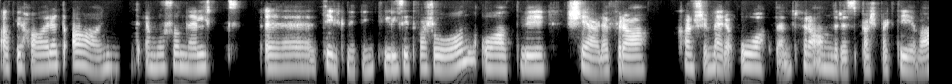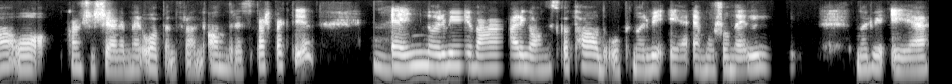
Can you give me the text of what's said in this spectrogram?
At vi har et annet emosjonelt eh, tilknytning til situasjonen, og at vi ser det fra kanskje mer åpent fra andres perspektiver, og kanskje ser det mer åpent fra andres perspektiv, Mm. enn når vi hver gang skal ta det opp når vi er emosjonelle, når vi er,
